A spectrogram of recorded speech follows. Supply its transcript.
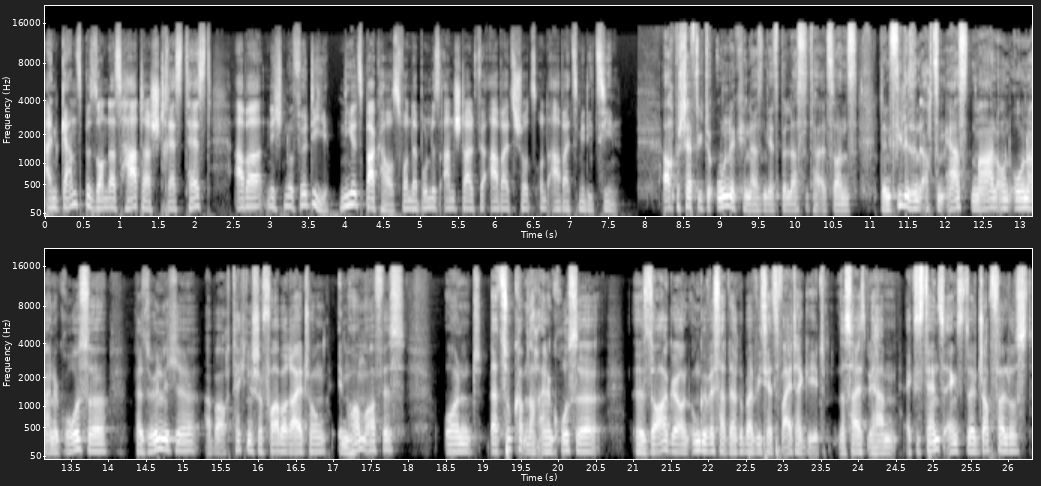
ein ganz besonders harter Stresstest, aber nicht nur für die. Nils Backhaus von der Bundesanstalt für für Arbeitsschutz und Arbeitsmedizin. Auch Beschäftigte ohne Kinder sind jetzt belasteter als sonst, denn viele sind auch zum ersten Mal und ohne eine große persönliche, aber auch technische Vorbereitung im Homeoffice. Und dazu kommt noch eine große äh, Sorge und Ungewissheit darüber, wie es jetzt weitergeht. Das heißt, wir haben Existenzängste, Jobverlust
